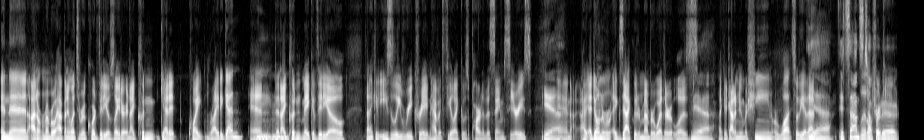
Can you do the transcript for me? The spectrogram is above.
and then I don't remember what happened. I went to record videos later, and I couldn't get it quite right again, and then I Mm-hmm. couldn't make a video that I could easily recreate and have it feel like it was part of the same series. Yeah. and I, I don't re- exactly remember whether it was Yeah. like I got a new machine or what. So yeah, that yeah, it sounds tougher to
